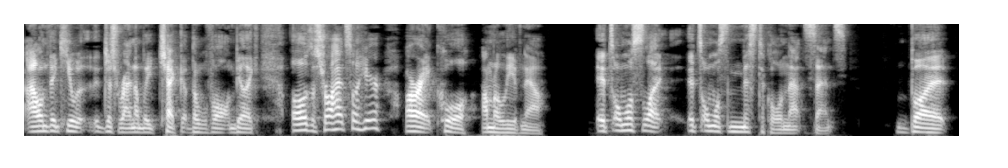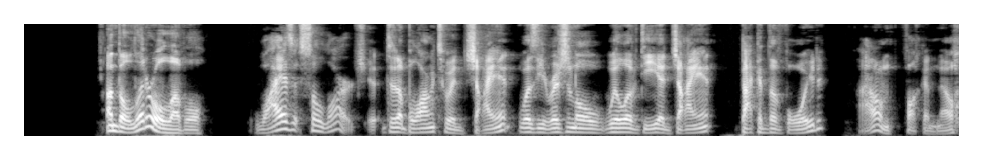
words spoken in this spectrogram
I don't think he would uh, just randomly check the vault and be like oh is the straw hat still here? All right cool. I'm going to leave now. It's almost like it's almost mystical in that sense. But on the literal level why is it so large? Did it belong to a giant? Was the original will of d a giant back in the void? I don't fucking know.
